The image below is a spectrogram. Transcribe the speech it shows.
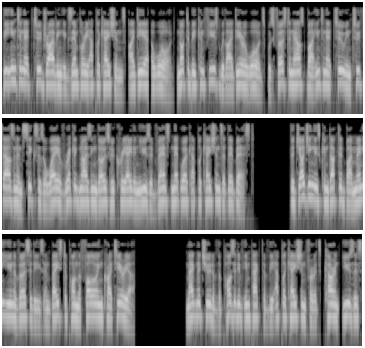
The Internet 2 Driving Exemplary Applications IDEA Award not to be confused with IDEA Awards was first announced by Internet 2 in 2006 as a way of recognizing those who create and use advanced network applications at their best. The judging is conducted by many universities and based upon the following criteria. Magnitude of the positive impact of the application for its current users.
